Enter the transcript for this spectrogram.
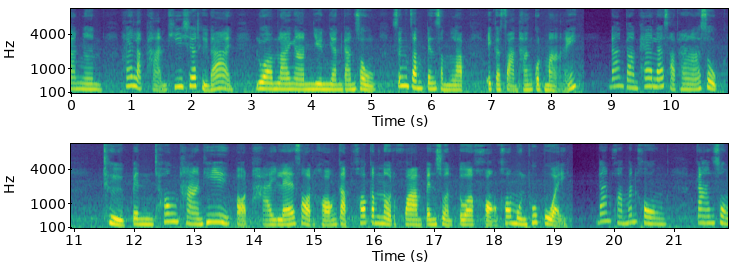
การเงิน ให้หลักฐานที่เชื่อถือได้ รวมรายงานยืนยันการส่ง ซึ่งจำเป็นสำหรับเอกสารทางกฎหมาย ด้านการแพทย์และสาธารณสุข ถือเป็นช่องทางที่ปลอดภัยและสอดคล้องกับข้อกำหนดความเป็นส่วนตัวของข้อมูลผู้ป่วย ด้านความมั่นคงการส่ง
